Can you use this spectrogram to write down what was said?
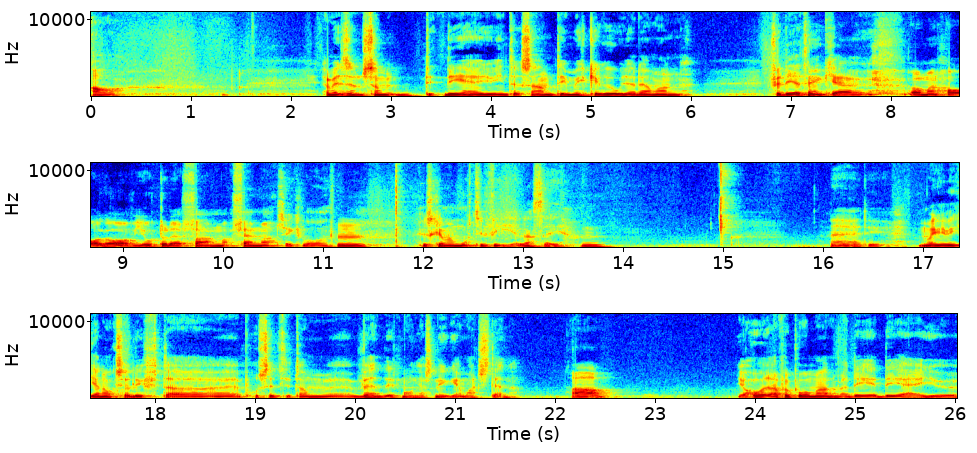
Ja. ja men som, som, det- det är ju intressant. Det är mycket roligare där man... För det tänker jag, om man har avgjort och det är fem, fem matcher kvar. Mm. Hur ska man motivera sig? Mm. Nej, det... Men Vi kan också lyfta eh, positivt om eh, väldigt många snygga matchställen. Ja. Jag håller apropå Malmö, det, det är ju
